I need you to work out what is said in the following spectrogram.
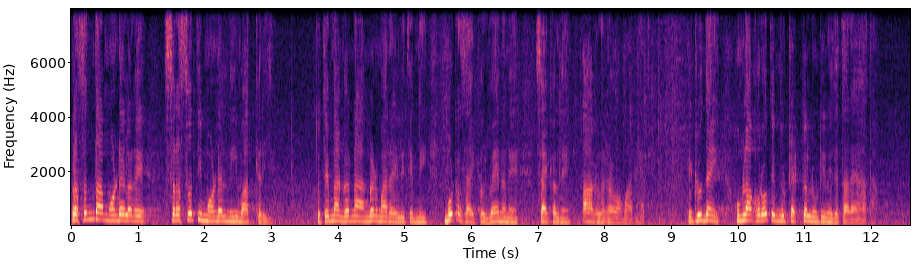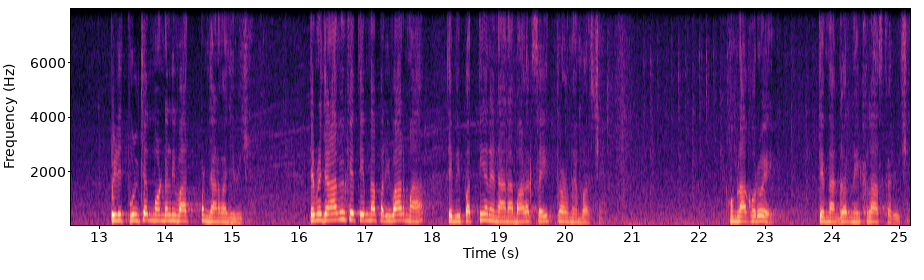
પ્રસન્નતા મોડેલ અને સરસ્વતી મોડેલની વાત કરીએ. તો તેમના ઘરના આંગણમાં રહેલી તેમની મોટરસાયકલ, વેન અને સાયકલને આગ લગાડવામાં આવી હતી. એટલું જ નહીં, હુમલાખોરો તેમનું ટ્રેક્ટર લૂંટીને જતા રહ્યા હતા. પીડિત ફૂલચંદ મોન્ડલની વાત પણ જાણવા જેવી છે. તેમણે જણાવ્યું કે તેમના પરિવારમાં તેમની પત્ની અને નાના બાળક સહિત ત્રણ મેમ્બર્સ છે. હુમલાખોરોએ તેમના ઘરને ખલાસ કર્યું છે.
